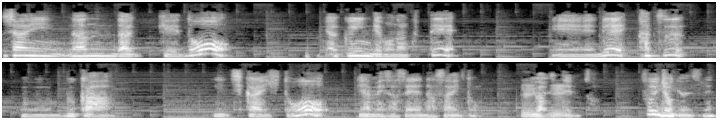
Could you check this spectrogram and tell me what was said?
社員なんだけど、役員でもなくて、えーで、かつ、うん部下に近い人を辞めさせなさいと言われていると。そういう状況ですね。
